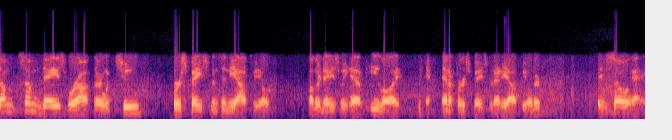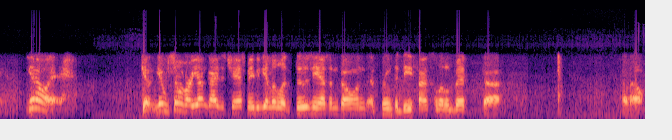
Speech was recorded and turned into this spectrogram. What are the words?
Some some days we're out there with two first baseman's in the outfield. Other days we have Eloy and a first baseman in the outfielder. So, you know, give, give some of our young guys a chance, maybe get a little enthusiasm going, improve the defense a little bit. Uh, I don't know.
